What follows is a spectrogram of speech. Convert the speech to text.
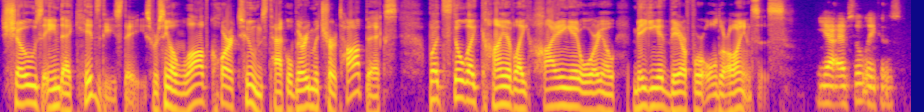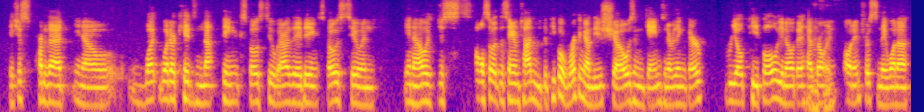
shows aimed at kids these days. We're seeing a lot of cartoons tackle very mature topics, but still like kind of like hiding it or you know making it there for older audiences. Yeah, absolutely, because it's just part of that. You know, what what are kids not being exposed to? What are they being exposed to? And you know, it just also at the same time, the people working on these shows and games and everything, they're real people. You know, they have mm-hmm. their own mm-hmm. own interests and they want to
